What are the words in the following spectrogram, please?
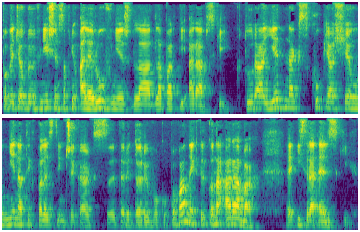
powiedziałbym w mniejszym stopniu, ale również dla, dla partii arabskiej, która jednak skupia się nie na tych Palestyńczykach z terytoriów okupowanych, tylko na Arabach e, izraelskich.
